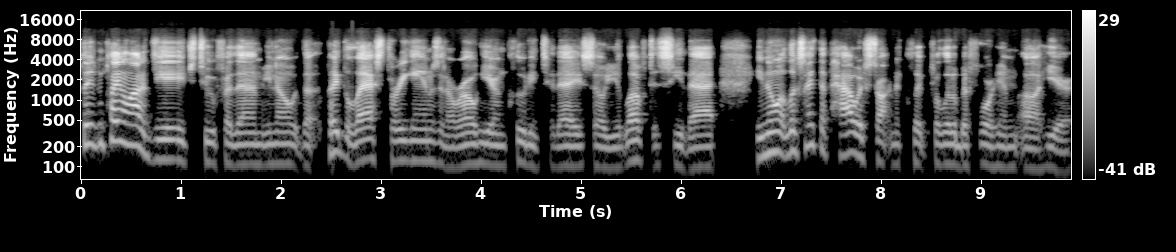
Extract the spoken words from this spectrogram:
He's been playing a lot of DH too for them. You know, the played the last three games in a row here, including today. So you love to see that. You know, it looks like the power's starting to click for a little bit for him uh, here.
